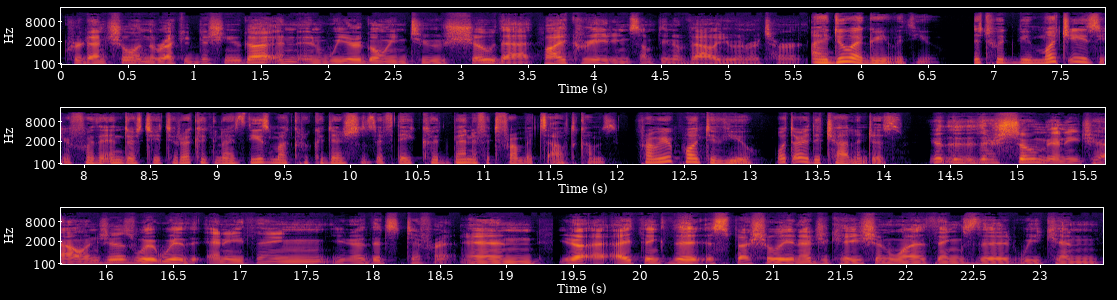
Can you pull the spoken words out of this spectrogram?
credential and the recognition you got, and, and we are going to show that by creating something of value in return. I do agree with you. It would be much easier for the industry to recognize these micro credentials if they could benefit from its outcomes. From your point of view, what are the challenges? Yeah, there's so many challenges with, with anything you know that's different, and you know I, I think that especially in education, one of the things that we can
